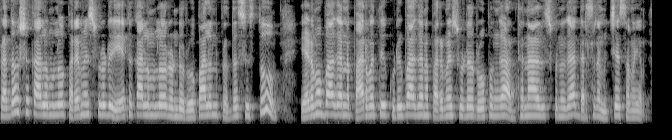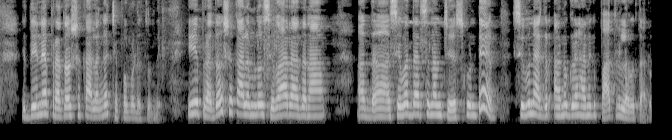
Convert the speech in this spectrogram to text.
ప్రదోష కాలంలో పరమేశ్వరుడు ఏకకాలంలో రెండు రూపాలను ప్రదర్శిస్తూ ఎడమ భాగాన పార్వతి కుడి భాగాన పరమేశ్వరుడు రూపంగా అర్ధనారీశ్వరునిగా దర్శనమిచ్చే సమయం. దీన్నే ప్రదోషకాలంగా చెప్పబడుతుంది. ఈ ప్రదోషకాలంలో శివారాధన శివ దర్శనం చేసుకుంటే శివుని అగ్ర అనుగ్రహానికి పాత్రలవుతారు.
